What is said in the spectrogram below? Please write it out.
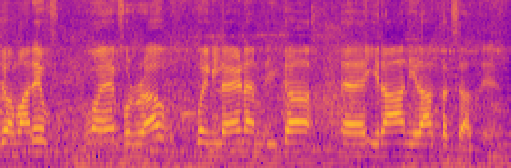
जो हमारे वो हैं, फ़ोटोग्राफ, वो इंग्लैंड, अमेरिका ईरान, इराक तक से आते हैं।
